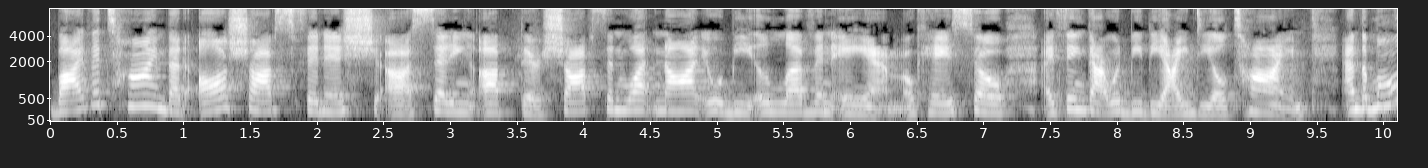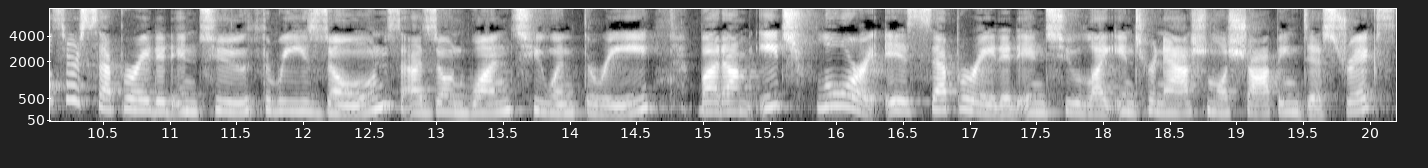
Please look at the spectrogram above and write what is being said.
by the time that all shops finish uh, setting up their shops and whatnot, it would be 11 a.m., okay? So I think that would be the ideal time. And the malls are separated into three zones uh, zone one, two, and three. But um, each floor is separated into like international shopping districts.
